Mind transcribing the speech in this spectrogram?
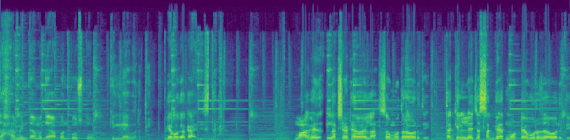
दहा मिनिटामध्ये आपण पोचतो किल्ल्यावरती. मागे बघा काय दिसतंय. मागे लक्ष ठेवायला समुद्रावरती त्या किल्ल्याच्या सगळ्यात मोठ्या बुरुजावरती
